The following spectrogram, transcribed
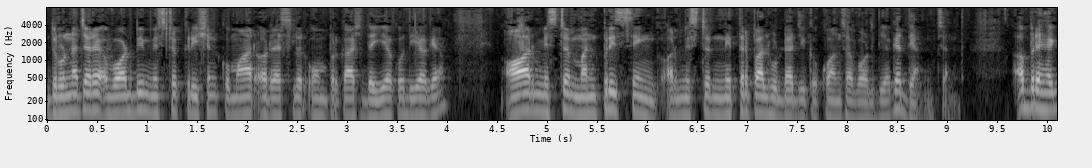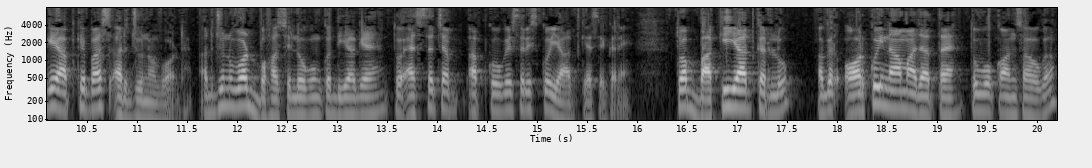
द्रोणाचार्य अवार्ड भी मिस्टर कृष्ण कुमार और रेसलर ओम प्रकाश दैया को दिया गया। और मिस्टर मनप्रीत सिंह और मिस्टर नेत्रपाल हुड्डा जी को कौन सा अवार्ड दिया गया? ध्यानचंद। अब रह गए आपके पास अर्जुन अवार्ड अर्जुन अवार्ड बहुत से लोगों को दिया गया है तो ऐसा सच अब आप कहोगे, सर, इसको याद कैसे करें? तो अब बाकी याद कर लो। अगर और कोई नाम आ जाता है तो वो कौन सा होगा?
